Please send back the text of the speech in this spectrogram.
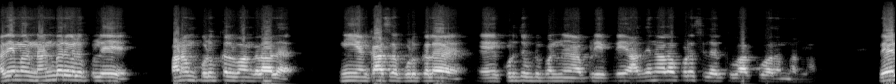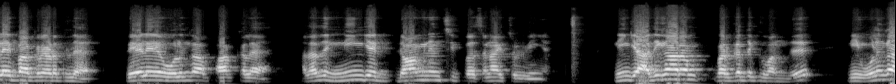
அதே மாதிரி நண்பர்களுக்குள்ளேயே பணம் கொடுக்கல் வாங்கலால நீ என் காசை கொடுக்கல கொடுத்து விட்டு பண்ணு அப்படி இப்படி அதனால கூட சிலருக்கு வாக்குவாதம் வரலாம். வேலை பார்க்குற இடத்துல வேலையை ஒழுங்கா பார்க்கல. அதாவது நீங்க டாமினன்சி பர்சனா சொல்லுவீங்க. நீங்க அதிகாரம் வர்க்கத்துக்கு வந்து நீ ஒழுங்கா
